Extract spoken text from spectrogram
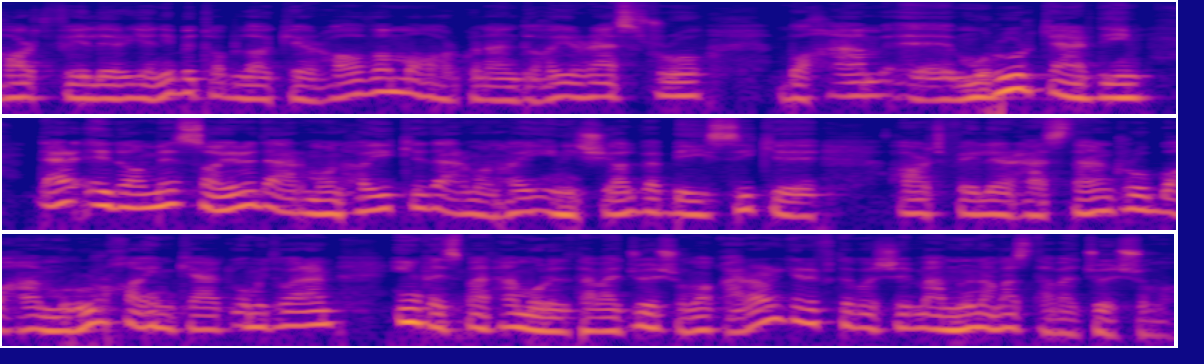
هارت فیلر یعنی بتا بلاکرها و مهار کننده های رست رو با هم مرور کردیم. در ادامه سایر درمان هایی که درمان های اینیشیال و بیسیک هارت فیلر هستند رو با هم مرور خواهیم کرد. امیدوارم این قسمت هم مورد توجه شما قرار گرفته باشه. ممنونم از توجه شما.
